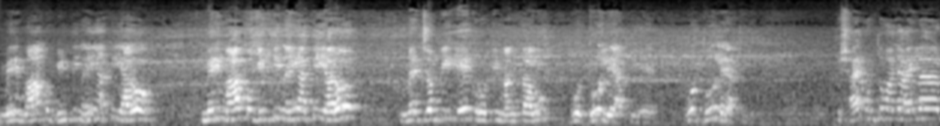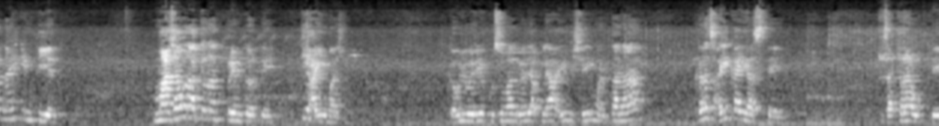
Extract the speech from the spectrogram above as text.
मेरी माँ को गिनती नहीं आती यारो. मेरी माँ को गिनती नहीं आती यारो। मैं जब भी एक रोटी मांगता हूँ वो दो ले आती है वो दो ले आती है। तो शायर म्हणतो माझ्या आईला नाही गिनती येत. माझ्यावर अतोनात प्रेम करते ती आई माझी. कविवर्य कुसुमाग्रज आपल्या आईविषयी म्हणताना खरंच आई काही असते जत्रा उठते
